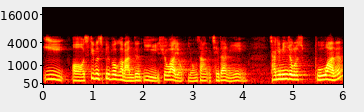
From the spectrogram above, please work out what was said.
이 어, 스티븐 스필버그가 만든 이 쇼와 영- 영상 재단이 자기 민족을 수- 보호하는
